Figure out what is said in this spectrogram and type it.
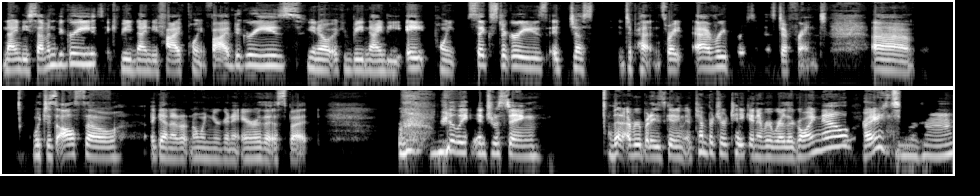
97 degrees it can be 95.5 degrees you know it can be 98.6 degrees it just depends right every person is different um, which is also again i don't know when you're going to air this but really interesting that everybody's getting their temperature taken everywhere they're going now right hmm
